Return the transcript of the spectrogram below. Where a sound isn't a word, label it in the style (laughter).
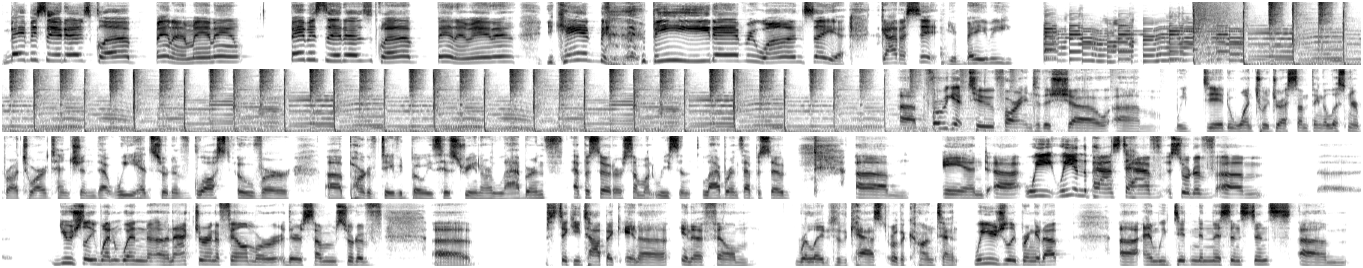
Babysitters Club. Babysitters Club. You can't (laughs) beat everyone, so you gotta sit your baby. Uh, before we get too far into the show, um, we did want to address something a listener brought to our attention that we had sort of glossed over uh, part of David Bowie's history in our Labyrinth episode, our somewhat recent Labyrinth episode. Um, and uh, we we in the past have sort of um, uh, usually when when an actor in a film or there's some sort of uh, sticky topic in a in a film related to the cast or the content, we usually bring it up uh, and we didn't in this instance. Um,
